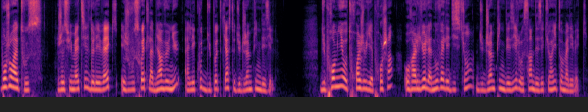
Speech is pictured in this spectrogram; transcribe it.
Bonjour à tous, je suis Mathilde Lévesque et je vous souhaite la bienvenue à l'écoute du podcast du Jumping des îles. Du 1er au 3 juillet prochain aura lieu la nouvelle édition du Jumping des îles au sein des écuries Thomas Lévesque.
